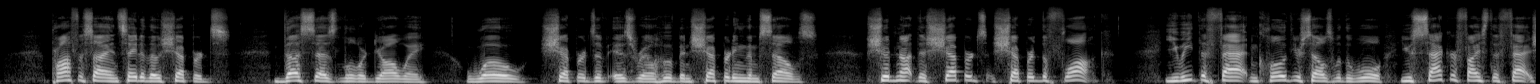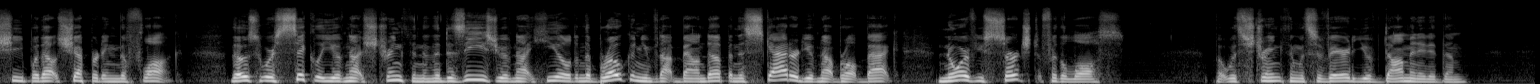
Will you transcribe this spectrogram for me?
Prophesy and say to those shepherds, Thus says Lord Yahweh, Woe, shepherds of Israel, who have been shepherding themselves. Should not the shepherds shepherd the flock? You eat the fat and clothe yourselves with the wool. You sacrifice the fat sheep without shepherding the flock. Those who are sickly you have not strengthened, and the diseased you have not healed, and the broken you have not bound up, and the scattered you have not brought back, nor have you searched for the lost. But with strength and with severity you have dominated them.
